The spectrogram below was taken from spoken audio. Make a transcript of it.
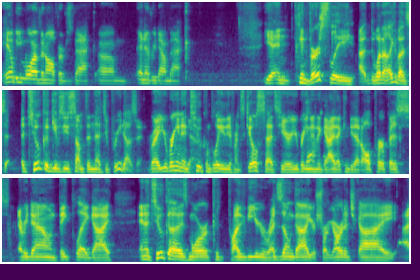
he'll be more of an all-purpose back um, and every down back. Yeah, and conversely, uh, what I like about this, Ituka gives you something that Dupree doesn't, right? You're bringing in yeah. two completely different skill sets here. You're bringing yeah. in a guy that can be that all-purpose, every down, big play guy, and Ituka is more could probably be your red zone guy, your short yardage guy. I,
